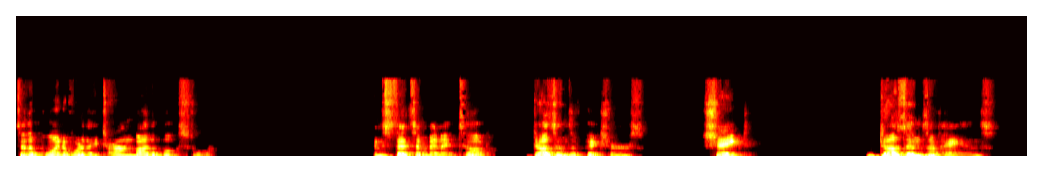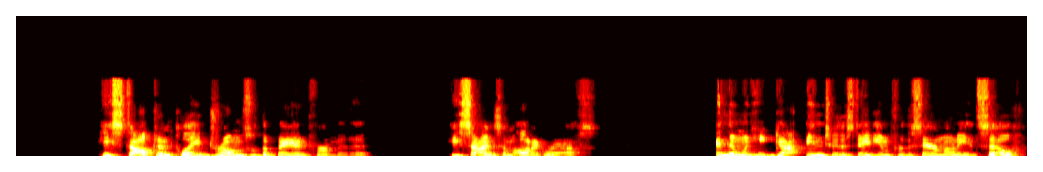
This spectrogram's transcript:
to the point of where they turned by the bookstore. And Stetson Bennett took dozens of pictures, shaked dozens of hands. He stopped and played drums with the band for a minute. He signed some autographs. And then when he got into the stadium for the ceremony itself,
